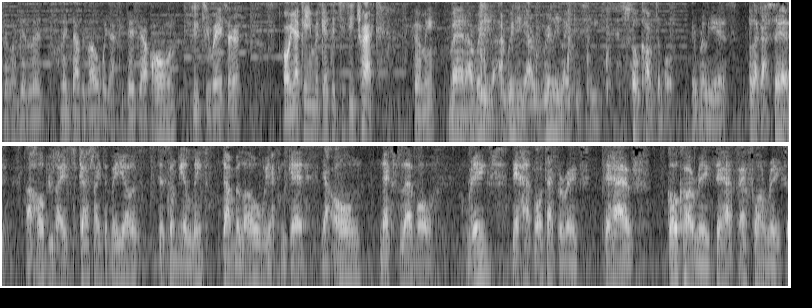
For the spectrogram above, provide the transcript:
There's gonna be a link down below where y'all can get your own GT Racer, or y'all can even get the GT Track. Feel me? Man, I really, I really, I really like this seat. It's so comfortable. It really is. But like I said, I hope you like, you guys like the videos. There's gonna be a link down below where y'all can get your own next level rigs. They have all type of rigs. They have go-kart rigs, they have F1 rigs.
